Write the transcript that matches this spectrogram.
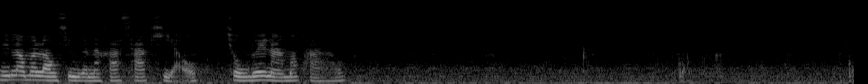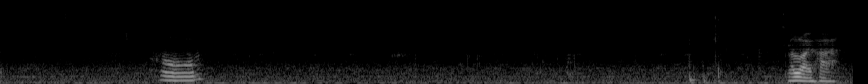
นี่เรามาลองชิมกันนะคะ ชาเขียวชงด้วยน้ำมะพร้าว หอม อร่อยค่ะ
